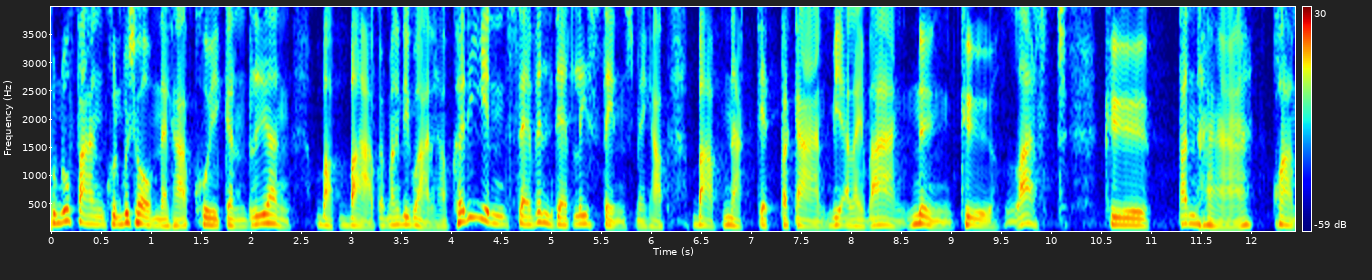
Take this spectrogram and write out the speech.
คุณผู้ฟังคุณผู้ชมนะครับ คุยกันเรื่องบาปบาปกันบ้างดีกว่านะครับ เคยได้ยิน seven deadly sins ไหมครับ บาปหนัก 7 ประการมีอะไรบ้าง 1. คือ lust คือตัณหาความ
